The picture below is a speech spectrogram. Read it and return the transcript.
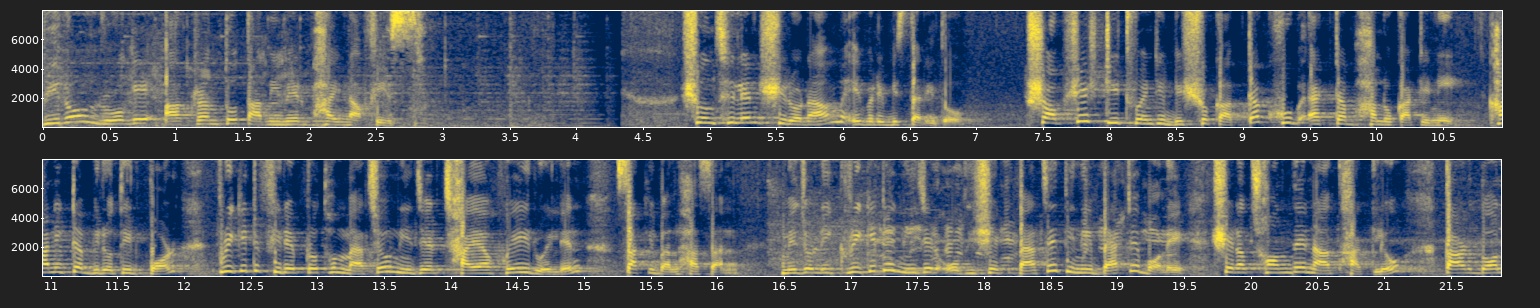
বিরল রোগে আক্রান্ত তামিমের ভাই নাফিস। শুনছিলেন শিরোনাম, এবারে বিস্তারিত। সবশেষ টি টোয়েন্টি বিশ্বকাপটা খুব একটা ভালো কাটেনি। খানিকটা বিরতির পর ক্রিকেটে ফিরে প্রথম ম্যাচেও নিজের ছায়া হয়েই রইলেন সাকিব আল হাসান। মেজর লিগ ক্রিকেটে নিজের অভিষেক ম্যাচে তিনি ব্যাটে বলে সেরা ছন্দে না থাকলেও তার দল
